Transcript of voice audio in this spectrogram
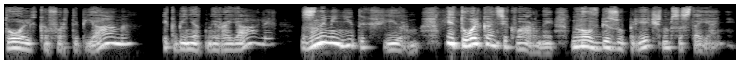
только фортепиано и кабинетные рояли знаменитых фирм, и только антикварные, но в безупречном состоянии.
